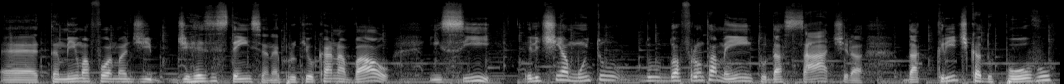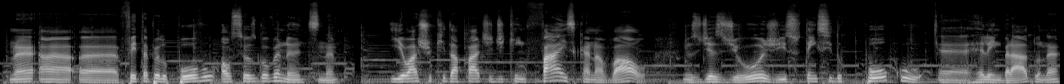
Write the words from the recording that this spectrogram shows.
é também uma forma de, de resistência, né? Porque o carnaval em si, ele tinha muito do, do afrontamento, da sátira, da crítica do povo, né? a- a- feita pelo povo aos seus governantes, né? E eu acho que da parte de quem faz carnaval, nos dias de hoje, isso tem sido pouco é, relembrado, né?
